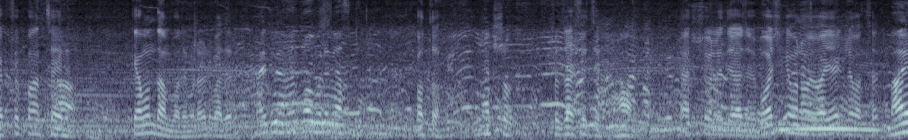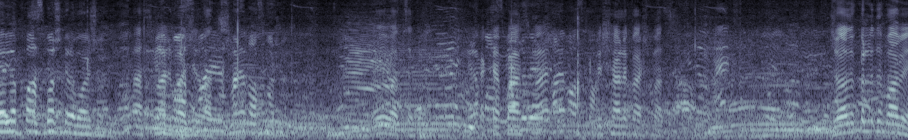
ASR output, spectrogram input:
একশো পাঁচ কেমন দাম বলে মোটামুটি বাজারে? কত? একশো। হ্যাঁ একশো হলে দেওয়া যায়। বয়স কেমন হবে ভাই একটা বাচ্চা ভাই হলো পাঁচ মাস করে বয়স হবে। পাঁচ মাস বয়সের বাচ্চা। সাড়ে পাঁচ মাস। এই বাচ্চা একটা পাঁচ মাস একটা সাড়ে পাঁচ মাস। যোগাযোগ করলে তো পাবে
